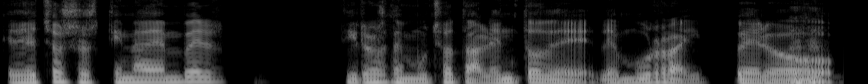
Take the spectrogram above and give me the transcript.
que de hecho sostiene a Denver tiros de mucho talento de, Murray, pero,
